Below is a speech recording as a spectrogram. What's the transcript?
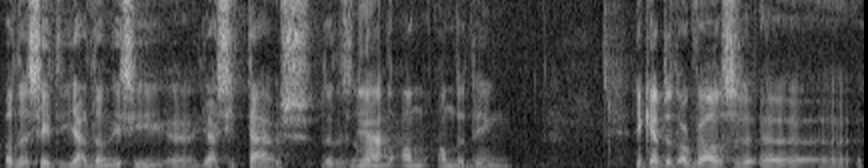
Want dan, zit, ja, dan is hij, uh, ja, is hij thuis. Dat is een ja. ander, ander, ding. Ik heb dat ook wel eens. Uh,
